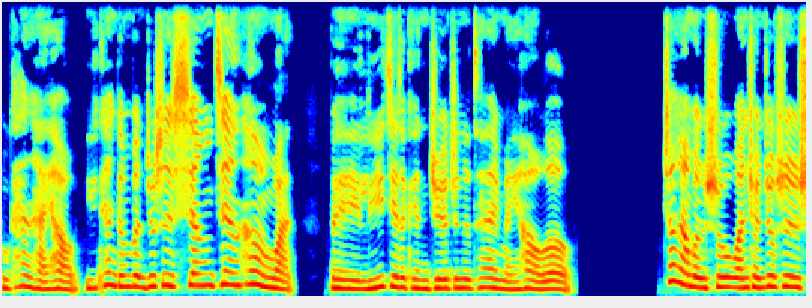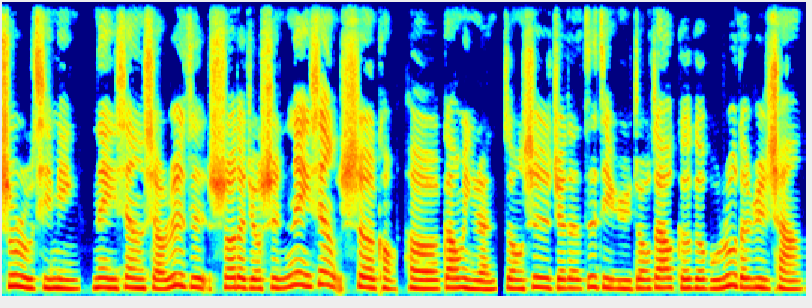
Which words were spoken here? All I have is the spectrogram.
不看还好，一看根本就是相见恨晚。被理解的感觉真的太美好了。这两本书完全就是书如其名，《内向小日子》说的就是内向、社恐和高敏人总是觉得自己与周遭格格不入的日常。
